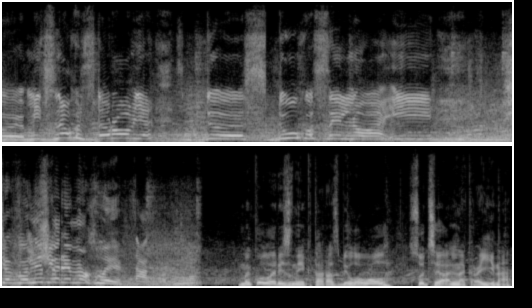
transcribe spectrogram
е, міцного здоров'я, духу сильного і щоб вони перемогли. Так. Микола Різник, Тарас Біловол, соціальна країна.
